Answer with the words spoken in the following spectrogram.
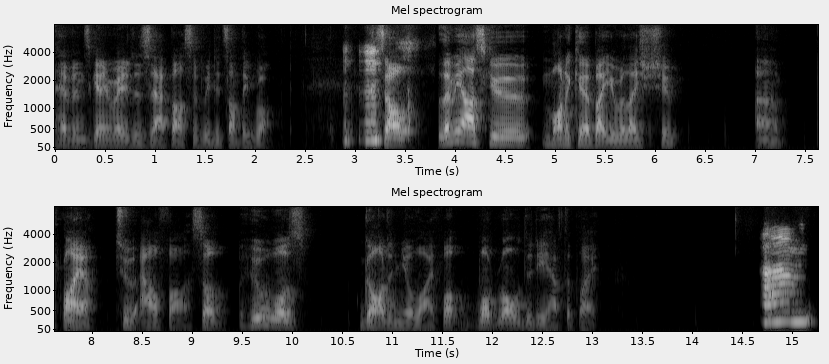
heavens getting ready to zap us if we did something wrong. Mhm. So let me ask you, Monica, about your relationship uh, prior to Alpha. So who was God in your life? What what role did he have to play? Um,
